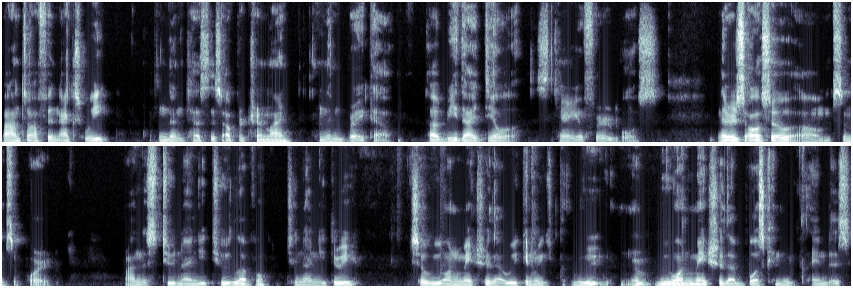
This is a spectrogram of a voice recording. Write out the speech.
bounce off the next week, and then test this upper trend line, and then break out. That would be the ideal scenario for bulls. There is also um, some support on this 292 level, 293. So we want to make sure that we can we, we want to make sure that bulls can reclaim this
